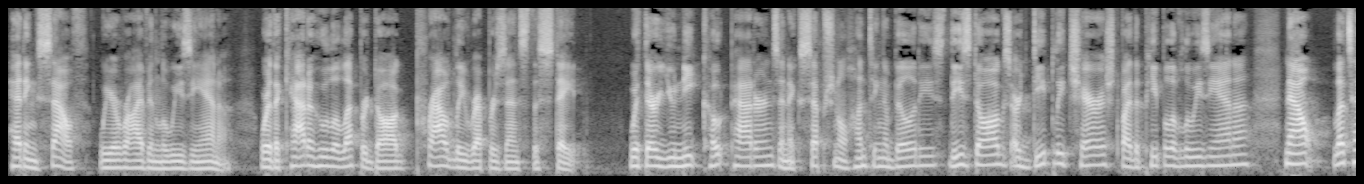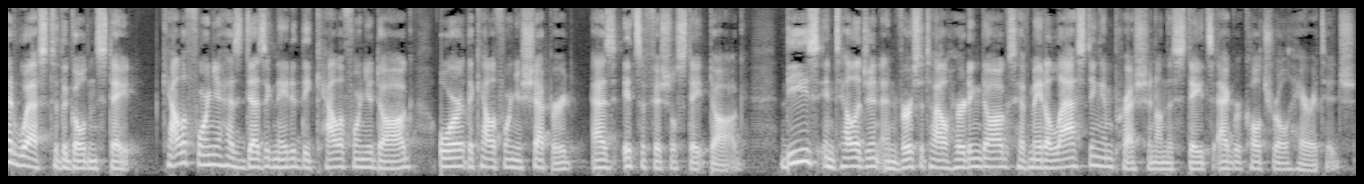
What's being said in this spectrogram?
Heading south, we arrive in Louisiana where the Catahoula leopard dog proudly represents the state. With their unique coat patterns and exceptional hunting abilities, these dogs are deeply cherished by the people of Louisiana. Now, let's head west to the Golden State. California has designated the California Dog or the California Shepherd as its official state dog. These intelligent and versatile herding dogs have made a lasting impression on the state's agricultural heritage.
